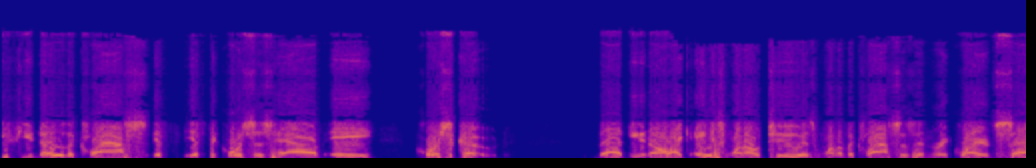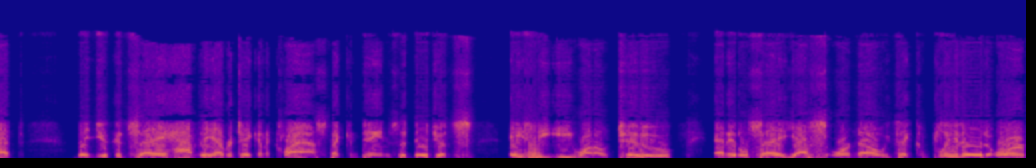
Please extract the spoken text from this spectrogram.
if you know the class, if if the courses have a course code that you know, like ACE 102 is one of the classes in the required set, then you could say, have they ever taken a class that contains the digits ACE 102, and it'll say yes or no. You'd say completed or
